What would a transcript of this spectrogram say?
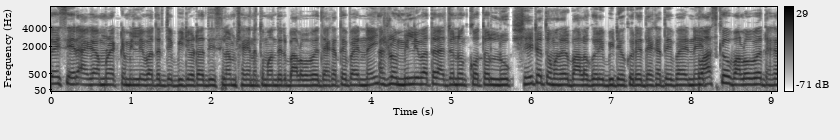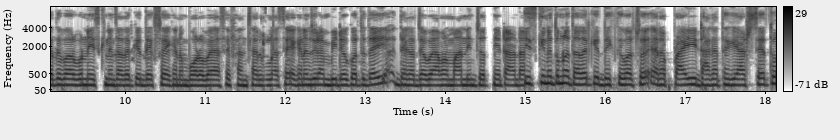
গাইস এর আগে আমরা একটা মিল্লিবাদের যে ভিডিওটা দিয়েছিলাম, সেখানে তোমাদের ভালোভাবে দেখাতে পারি নাই। আসলে মিল্লিবাতের জন্য কত লোক, সেইটা তোমাদের ভালো করে ভিডিও করে দেখাতে পারি নাই। আজকেও ভালোভাবে দেখাতে পারব না। স্ক্রিনে যাদেরকে দেখছ, এখানে বড় ভাই আছে ফ্যান সার্কেল আছে। এখানে যদি আমি ভিডিও করতে যাই, দেখা যাবে আমার মান ইজ্জত নিয়ে স্ক্রিনে তোমরা যাদেরকে দেখতে পাচ্ছ এরা প্রায় ঢাকা থেকে আসছে। তো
